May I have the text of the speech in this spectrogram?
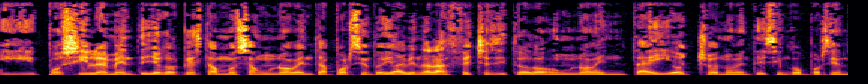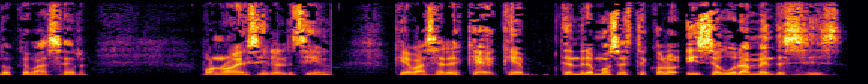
y posiblemente yo creo que estamos a un 90%, ya viendo las fechas y todo, un 98, 95% que va a ser, por no decir el 100, que va a ser, que, que tendremos este color. Y seguramente se-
